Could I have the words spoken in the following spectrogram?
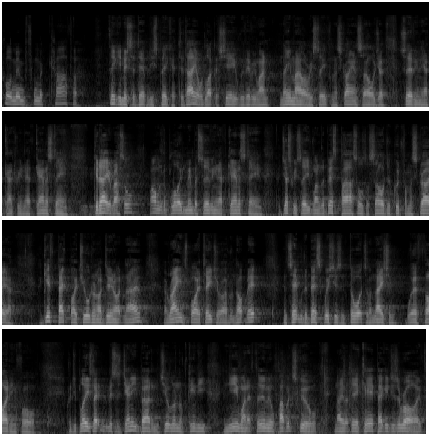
call the member for Macarthur. Thank you, Mr Deputy Speaker. Today I would like to share with everyone an email I received from an Australian soldier serving in our country in Afghanistan. G'day, Russell. I'm a deployed member serving in Afghanistan who just received one of the best parcels a soldier could from Australia. A gift packed by children I do not know, arranged by a teacher I have not met, and sent with the best wishes and thoughts of a nation worth fighting for. Could you please let Mrs Jenny Budd and the children of Kindy and Year 1 at Thirlmere Public School know that their care package has arrived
